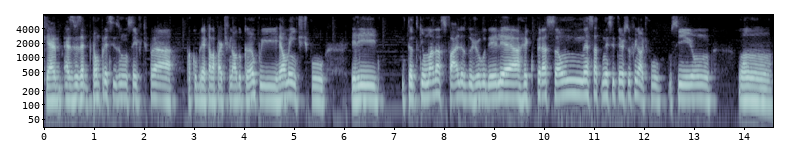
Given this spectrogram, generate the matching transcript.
Que é, às vezes é tão preciso num safety para cobrir aquela parte final do campo e realmente, tipo, ele tanto que uma das falhas do jogo dele é a recuperação nessa, nesse terço final. Tipo, se um, um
